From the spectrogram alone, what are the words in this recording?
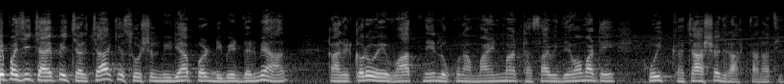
એ પછી ચાય પે ચર્ચા કે સોશિયલ મીડિયા પર ડિબેટ દરમિયાન કાર્યકરો એ વાતને લોકોના માઇન્ડમાં ઠસાવી દેવા માટે કોઈ કચાશ જ રાખતા નથી.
